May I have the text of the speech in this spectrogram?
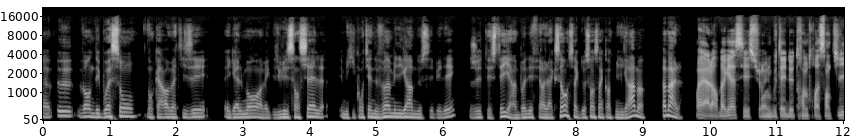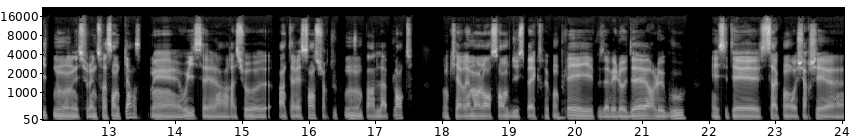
Euh, eux vendent des boissons donc aromatisées également avec des huiles essentielles, mais qui contiennent 20 mg de CBD. J'ai testé, il y a un bon effet relaxant, c'est que 250 mg, pas mal. Ouais, alors Baga, c'est sur une bouteille de 33 centilitres, nous on est sur une 75, mais oui, c'est un ratio euh, intéressant, surtout que nous on parle de la plante, donc il y a vraiment l'ensemble du spectre complet, vous avez l'odeur, le goût, et c'était ça qu'on recherchait euh,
